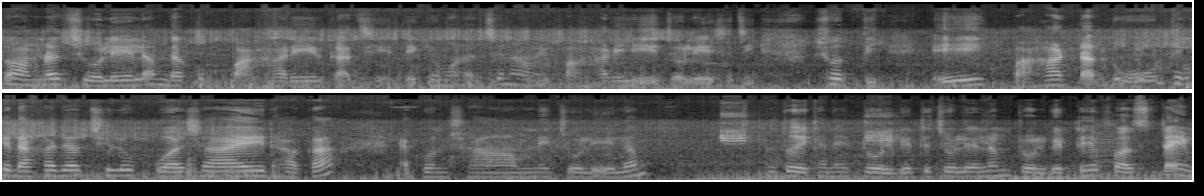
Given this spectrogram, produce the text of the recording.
তো আমরা চলে এলাম, দেখো, পাহাড়ের কাছে। দেখে মনে হচ্ছে না আমি পাহাড়ে চলে এসেছি। সত্যি, এই পাহাড়টা দূর থেকে দেখা যাচ্ছিল কুয়াশায় ঢাকা। এখন সামনে চলে এলাম। তো এখানে টোলগেটে চলে এলাম। টোলগেটে ফার্স্ট টাইম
